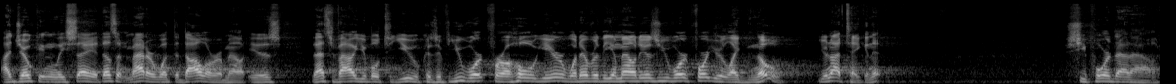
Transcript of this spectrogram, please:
I jokingly say it doesn't matter what the dollar amount is, that's valuable to you because if you work for a whole year, whatever the amount is you work for, you're like, no, you're not taking it. She poured that out.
